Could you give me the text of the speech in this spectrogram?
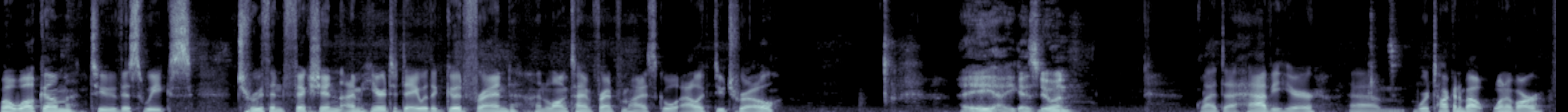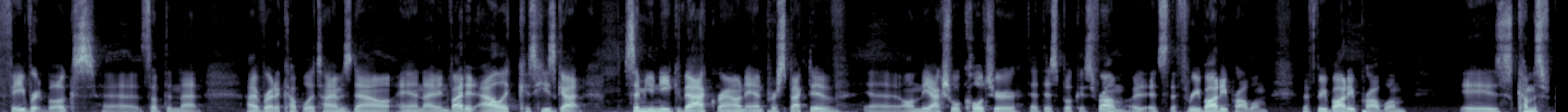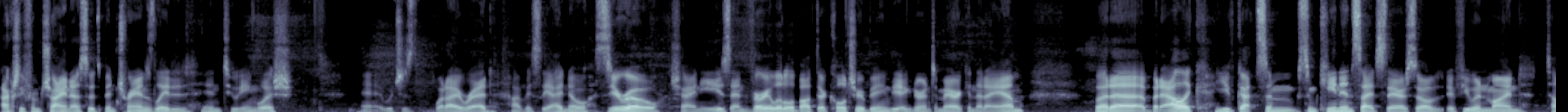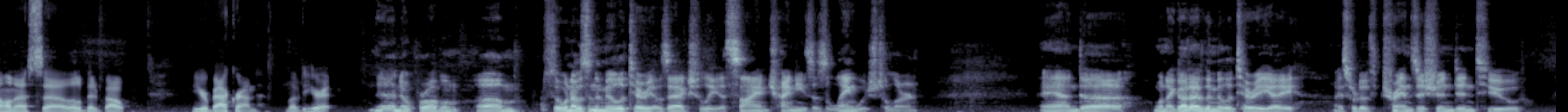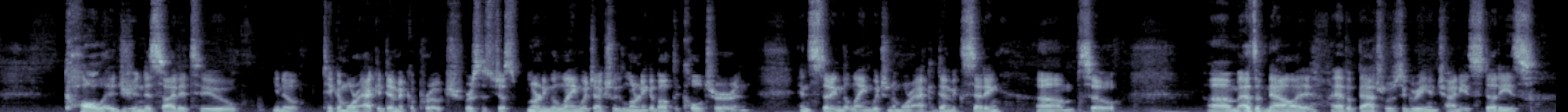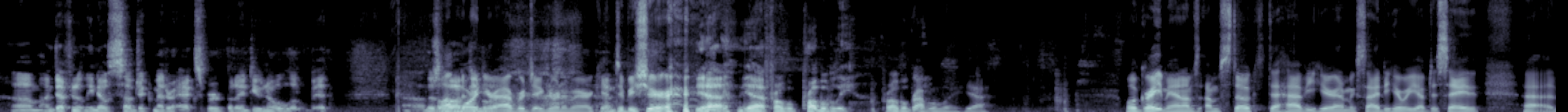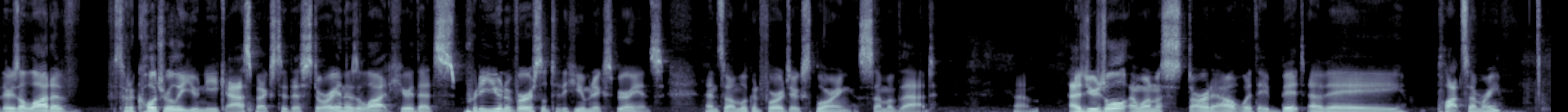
Well, welcome to this week's Truth and Fiction. I'm here today with a good friend and longtime friend from high school, Alec Dutrow. Hey, how you guys doing? Glad to have you here. Um, we're talking about one of our favorite books, uh, something that I've read a couple of times now, and I invited Alec because he's got some unique background and perspective uh, on the actual culture that this book is from. It's the three body problem. The three body problem is comes actually from China, so it's been translated into English, uh, which is what I read. Obviously, I know zero Chinese and very little about their culture, being the ignorant American that I am. But uh, but Alec, you've got some some keen insights there. So if you wouldn't mind telling us uh, a little bit about your background, love to hear it. Yeah, no problem. Um, so when I was in the military, I was actually assigned Chinese as a language to learn. And uh, when I got out of the military, I I sort of transitioned into college and decided to, you know, take a more academic approach versus just learning the language, actually learning about the culture and, and studying the language in a more academic setting. Um, so, um, as of now, I, I have a bachelor's degree in Chinese studies. Um, I'm definitely no subject matter expert, but I do know a little bit. Uh, there's a, a lot, lot more than your average ignorant American, to be sure. yeah, yeah, prob- probably, probably, probably, yeah. Well, great, man. I'm I'm stoked to have you here, and I'm excited to hear what you have to say. Uh, there's a lot of sort of culturally unique aspects to this story, and there's a lot here that's pretty universal to the human experience. And so I'm looking forward to exploring some of that. Um, as usual, I want to start out with a bit of a plot summary,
